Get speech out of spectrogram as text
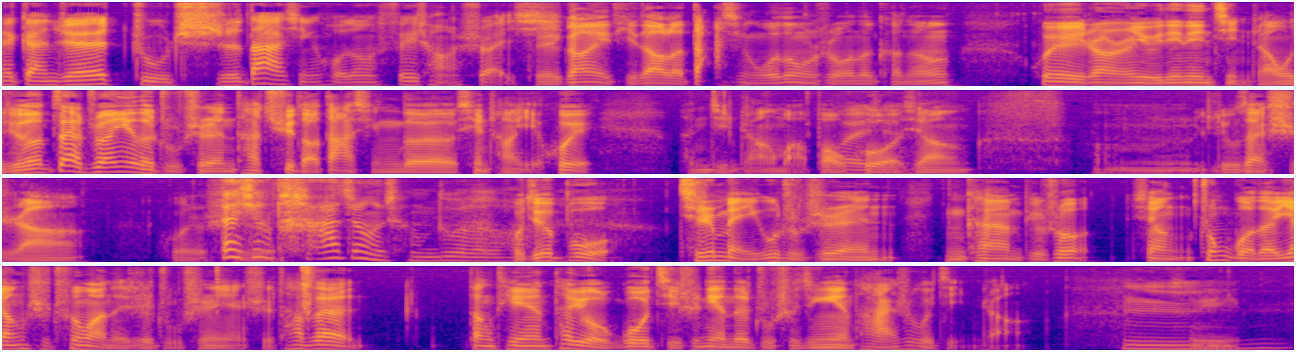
哎，感觉主持大型活动非常帅气。对，刚刚也提到了大型活动的时候呢，可能会让人有一点点紧张。我觉得再专业的主持人，他去到大型的现场也会很紧张吧，包括像嗯刘在石啊，或者是但像他这种程度了的话，我觉得不，其实每一个主持人，你看，比如说像中国的央视春晚的这些主持人也是，他在当天他有过几十年的主持经验，他还是会紧张。嗯所以嗯，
